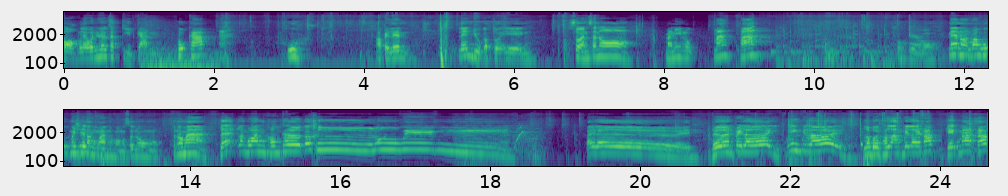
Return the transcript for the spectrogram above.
บอกเลยวันนี้เราจะกีดกันทุกครับอะอู้เอาไปเล่น เล่นอยู่กับตัวเอง ส่วนสโนว์มานี่ลูกมามา โอ้โห แน่นอนว่าฮุกไม่ใช่รางวัลของสโนว์สโนว์มา และรางวัลของเธอก็คือลูวิ่ง ไปเลย เดินไปเลย วิ่งไปเลย ระเบิดพลังไปเลยครับ เก่งมากครับ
